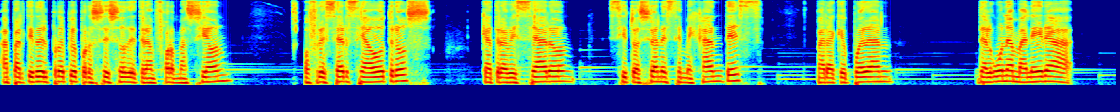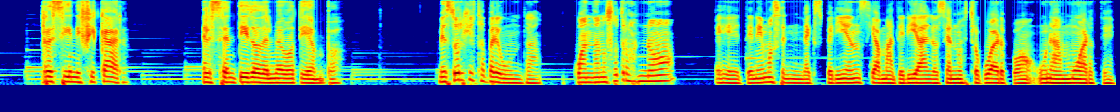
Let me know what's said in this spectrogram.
a partir del propio proceso de transformación, ofrecerse a otros que atravesaron situaciones semejantes para que puedan de alguna manera resignificar el sentido del nuevo tiempo. Me surge esta pregunta. Cuando nosotros no eh, tenemos en la experiencia material, o sea, en nuestro cuerpo, una muerte,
